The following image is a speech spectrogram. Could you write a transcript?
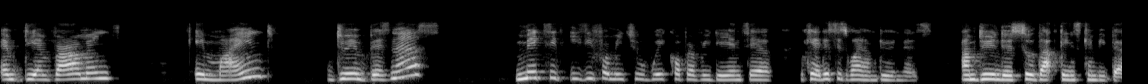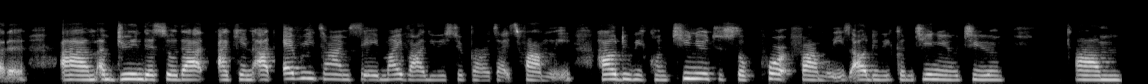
the environment in mind doing business makes it easy for me to wake up every day and say, okay, this is why I'm doing this. I'm doing this so that things can be better. Um, I'm doing this so that I can at every time say my value is to prioritize family. How do we continue to support families? How do we continue to um,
